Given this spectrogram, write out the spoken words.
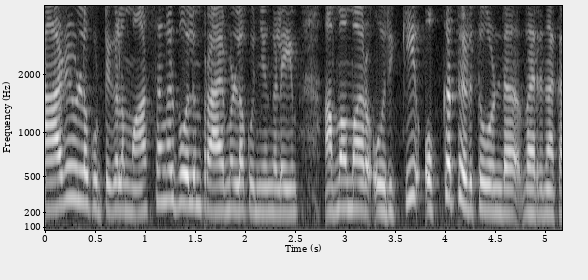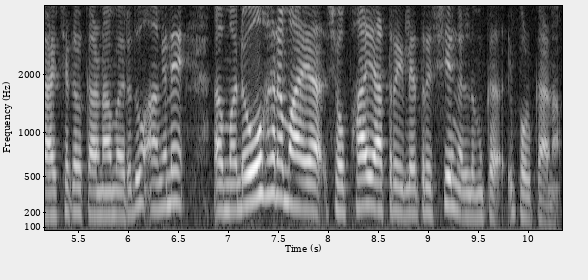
താഴെയുള്ള കുട്ടികളും മാസങ്ങൾ പോലും പ്രായമുള്ള കുഞ്ഞുങ്ങളെയും അമ്മമാർ ഒരുക്കി ഒക്കത്തെടുത്തുകൊണ്ട് വരുന്ന കാഴ്ചകൾ കാണാമായിരുന്നു. അങ്ങനെ മനോഹരമായ ശോഭായാത്രയിലെ ദൃശ്യങ്ങൾ നമുക്ക് ഇപ്പോൾ കാണാം.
